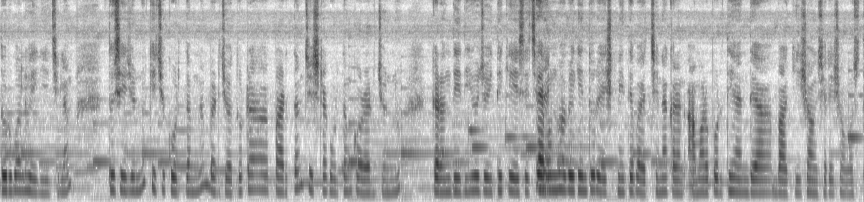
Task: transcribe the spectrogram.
দুর্বল হয়ে গিয়েছিলাম। তো সেই জন্য কিছু করতাম না বাট যতটা পারতাম চেষ্টা করতাম করার জন্য। কারণ দিদিও যেই থেকে এসেছে এমনভাবে কিন্তু রেস্ট নিতে পারছে না কারণ আমার ওপর ধ্যান দেওয়া বাকি সংসারের সমস্ত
